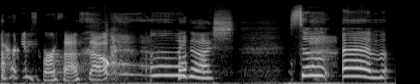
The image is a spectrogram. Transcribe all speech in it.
Her name's Bertha. So oh my gosh. So, um,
